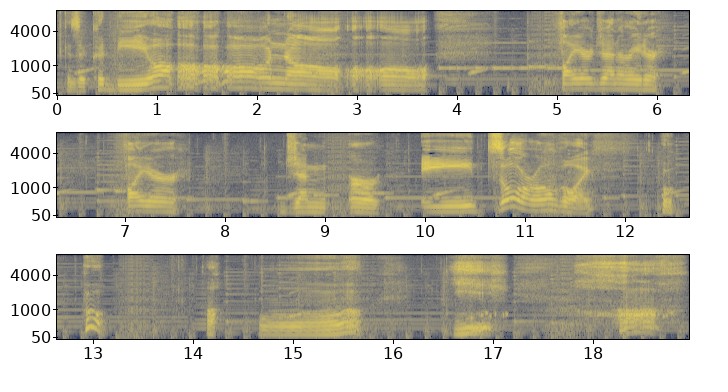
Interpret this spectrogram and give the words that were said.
Because there could be... Oh, no! Fire generator. Fire... Gen... Er... Door, oh boy. Ooh, ooh. Oh. Yee. Oh.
